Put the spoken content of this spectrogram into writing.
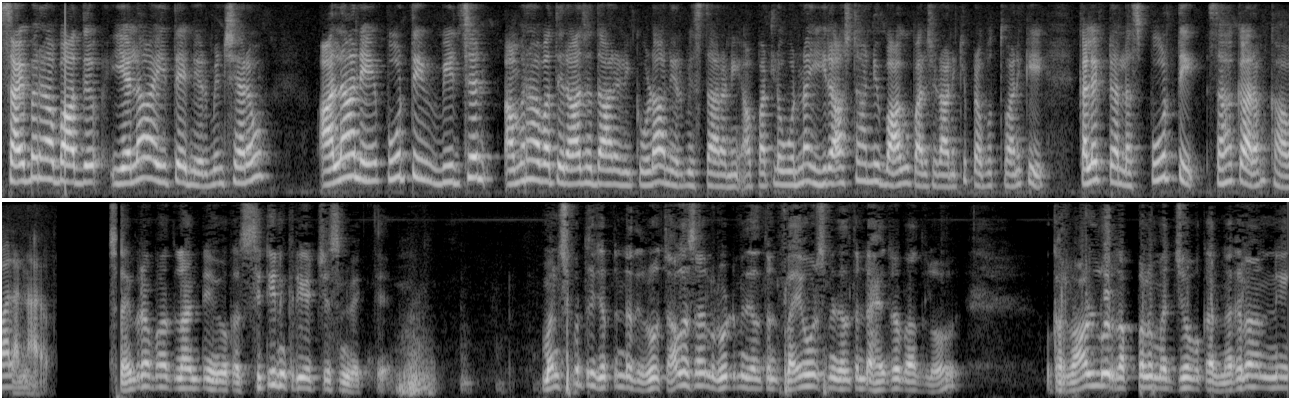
సైబరాబాద్ ఎలా అయితే నిర్మించారో అలానే పూర్తి విజన్ అమరావతి రాజధానిని కూడా నిర్మిస్తారని అప్పట్లో ఉన్న ఈ రాష్ట్రాన్ని బాగుపరచడానికి ప్రభుత్వానికి కలెక్టర్ల స్ఫూర్తి సహకారం కావాలన్నారు. సైబరాబాద్ లాంటి ఒక సిటీని క్రియేట్ చేసిన వ్యక్తి. మనస్ఫూర్తిగా చెప్తుంటే రోజు చాలాసార్లు రోడ్డు మీద వెళ్తుంటే ఫ్లైఓవర్స్ మీద వెళ్తుంటే హైదరాబాద్లో ఒక రాళ్ళు రప్పల మధ్య ఒక నగరాన్ని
